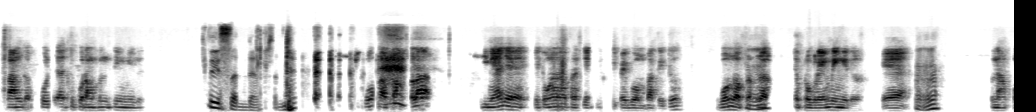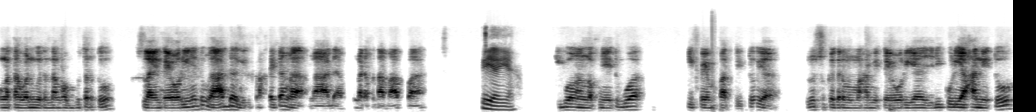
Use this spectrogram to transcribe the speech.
nganggap kuliah itu kurang penting gitu Sedap, sedap. gue nggak apa soalnya gini aja hitungan presiden IP gue 4 itu gue nggak Hmm. pernah baca programming gitu loh. kayak Mm. pernah pengetahuan gue tentang komputer tuh selain teorinya tuh nggak ada gitu prakteknya nggak nggak ada nggak dapet apa-apa Iya, iya. Jadi gue nganggapnya itu gue IP 4 itu ya lu sekedar memahami teori ya jadi kuliahan itu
